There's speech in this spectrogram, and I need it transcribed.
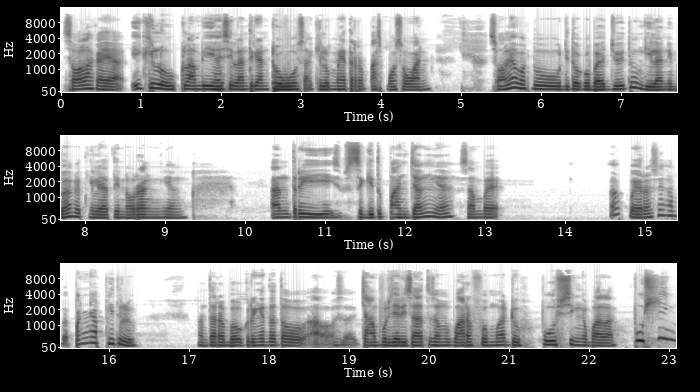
Seolah kayak iki lo kelambi hasil antrian dowo sak kilometer pas posoan. Soalnya waktu di toko baju itu gila nih banget ngeliatin orang yang antri segitu panjangnya sampai apa ya rasanya sampai pengap gitu loh antara bau keringet atau campur jadi satu sama parfum aduh pusing kepala pusing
